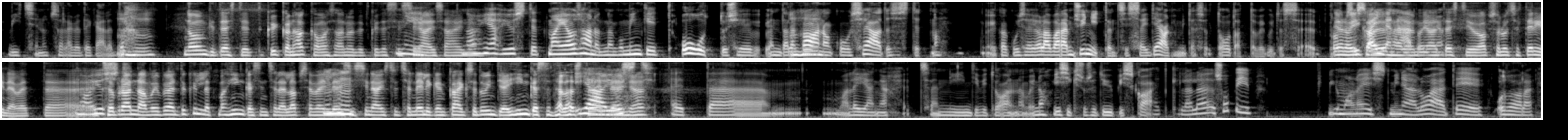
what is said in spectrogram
viitsinud sellega tegeleda mm. -hmm no ongi tõesti, et kõik on hakkama saanud, et kuidas siis Nii. sina ei saa, on ju. noh jah, just, et ma ei osanud nagu mingeid ootusi endale mm -hmm. ka mhm. nagu seada, sest et noh, ega kui sa ei ole varem sünnitanud, siis sa ei teagi, mida sealt oodata või kuidas see protsess no, välja näeb. on ju tõesti ju absoluutselt erinev, et no,, et sõbranna võib öelda küll, et ma hingasin selle lapse välja mm -hmm. ja siis sina istud seal nelikümmend kaheksa tundi ja ei hinga seda last ja, välja, on ju. et äh, ma leian jah, et see on nii individuaalne või noh, isiksuse tüübis ka, et kellele sobib, jumala eest, mine loe, tee, osale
